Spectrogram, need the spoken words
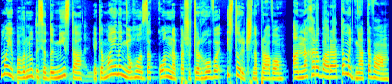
має повернутися до міста, яке має на нього законне першочергове історичне право. Анна Харабара та Медня ТВА.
